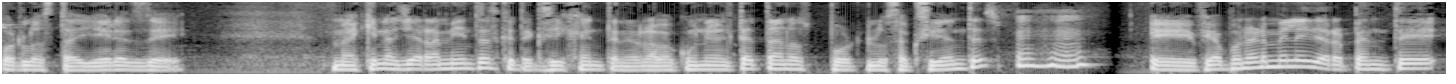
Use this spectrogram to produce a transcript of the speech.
por los talleres de máquinas y herramientas que te exigen tener la vacuna del tétanos por los accidentes. Eh, fui a ponérmela y de repente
